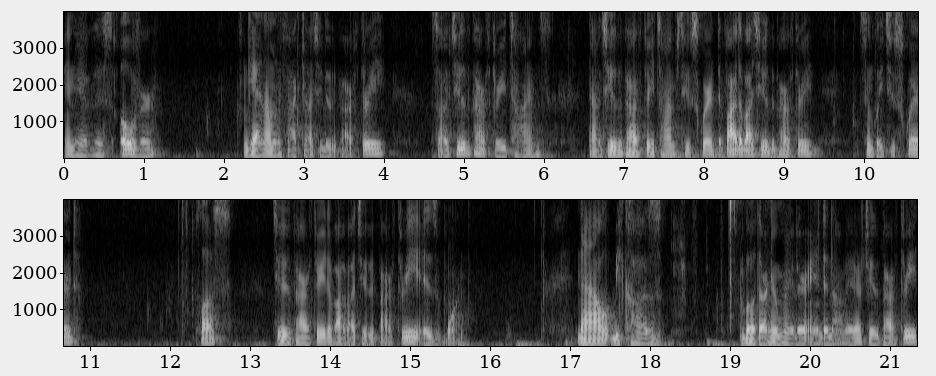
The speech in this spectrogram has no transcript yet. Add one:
And we have this over. Again, I'm going to factor out 2 to the power of 3. So I have 2 to the power of 3 times. Now 2 to the power of 3 times 2 squared divided by 2 to the power of 3. Simply 2 squared plus 2 to the power of 3 divided by 2 to the power of 3 is 1. Now, because both our numerator and denominator are 2 to the power of 3,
